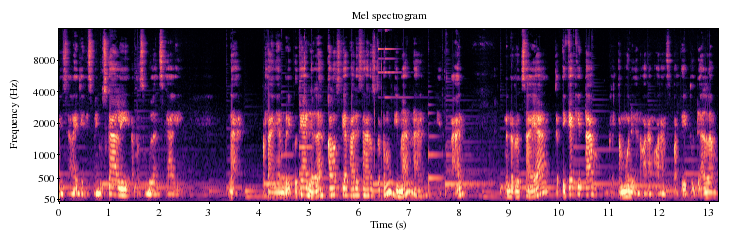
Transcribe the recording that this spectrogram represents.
misalnya jadi seminggu sekali atau sebulan sekali. Nah, pertanyaan berikutnya adalah kalau setiap hari saya harus ketemu gimana? Gitu kan? Menurut saya ketika kita bertemu dengan orang-orang seperti itu dalam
